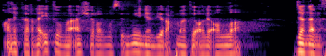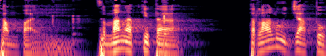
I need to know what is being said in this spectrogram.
Oleh karena itu, ma'asyiral muslimin yang dirahmati oleh Allah, jangan sampai semangat kita terlalu jatuh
